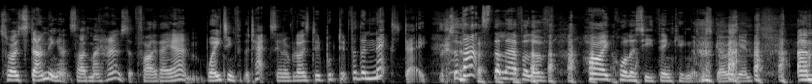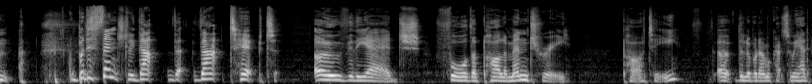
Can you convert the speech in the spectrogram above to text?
so I was standing outside my house at 5 a.m. waiting for the taxi, and I realised I'd booked it for the next day. So that's the level of high quality thinking that was going in. Um, but essentially, that, that that tipped over the edge for the parliamentary party. Uh, the Liberal Democrats. So we had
